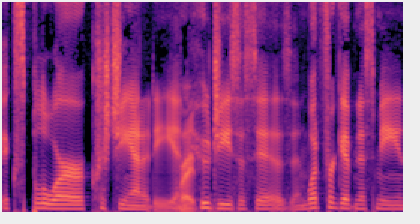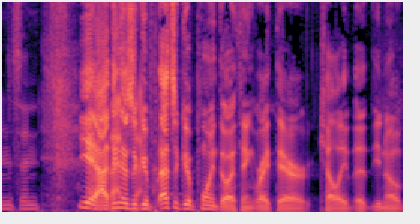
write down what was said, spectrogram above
explore Christianity and Right. who Jesus is and what forgiveness means and Yeah, I think that there's a good. That's a good point, though. I think right there, Kelly. That you know,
